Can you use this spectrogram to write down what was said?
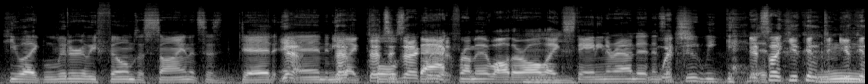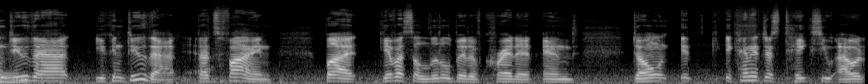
He like literally films a sign that says "dead Yeah, end," and he that- like that's pulls exactly back it. from it while they're all like standing around it. And it's Which- like, dude, we get it. It's like you can you can Mm. do that. You can do that. That's fine. But give us a little bit of credit and don't it it kind of just takes you out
